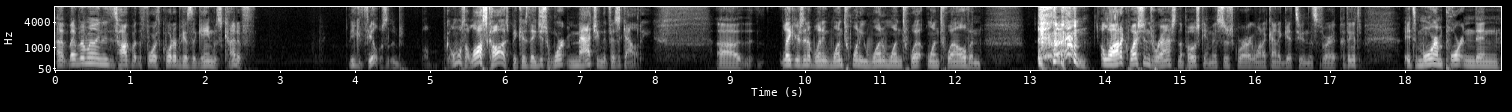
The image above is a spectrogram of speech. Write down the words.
Uh, but we really need to talk about the fourth quarter because the game was kind of, you could feel it was almost a lost cause because they just weren't matching the physicality. Uh, Lakers end up winning 121 112, and a lot of questions were asked in the postgame. This is where I want to kind of get to, and this is where I, I think it's it's more important than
